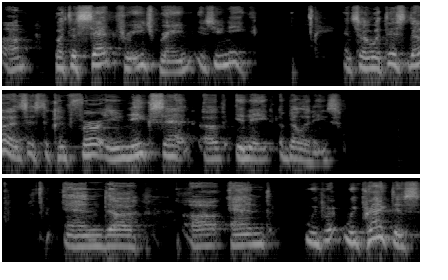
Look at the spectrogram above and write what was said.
um, but the set for each brain is unique. And so what this does is to confer a unique set of innate abilities. And, uh, uh, and we, we practice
